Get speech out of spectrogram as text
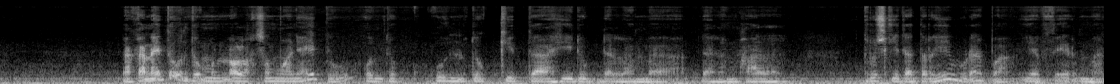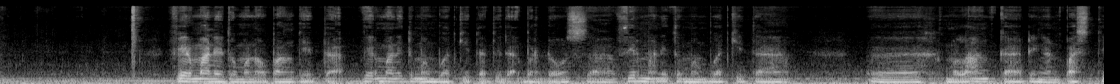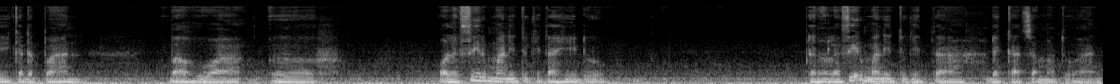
Nah karena itu untuk menolak semuanya itu untuk untuk kita hidup dalam dalam hal terus kita terhibur apa? Ya firman. Firman itu menopang kita. Firman itu membuat kita tidak berdosa. Firman itu membuat kita uh, melangkah dengan pasti ke depan bahwa uh, oleh firman itu kita hidup. Dan oleh firman itu kita dekat sama Tuhan.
